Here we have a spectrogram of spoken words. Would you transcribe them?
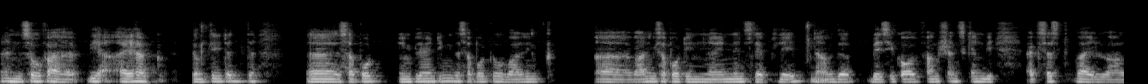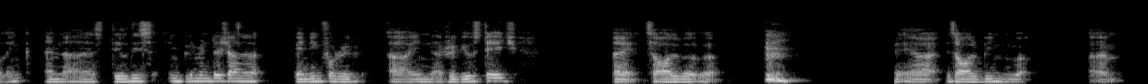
and so far, yeah, I have completed the uh, support implementing the support for Varlink. Uh, Varlink support in NMState lib. Now the basic all functions can be accessed by Varlink, and uh, still this implementation are pending for uh, in a review stage. Uh, it's all uh, it's all being um,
